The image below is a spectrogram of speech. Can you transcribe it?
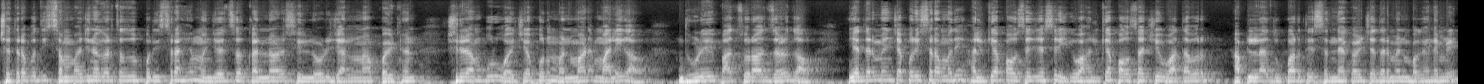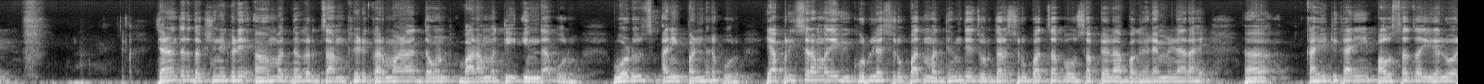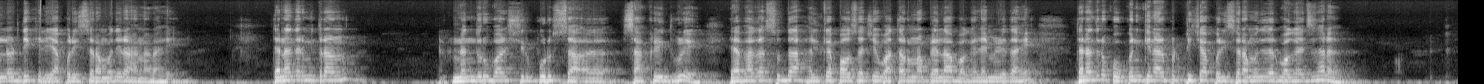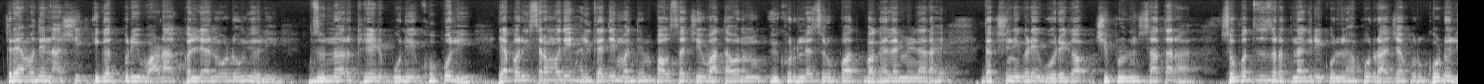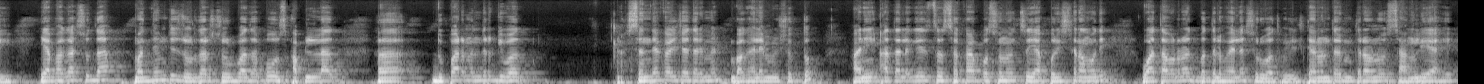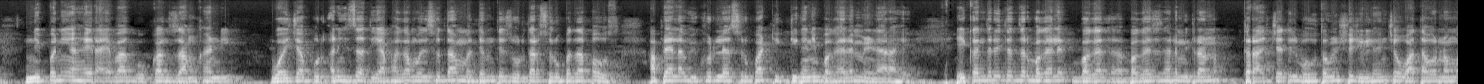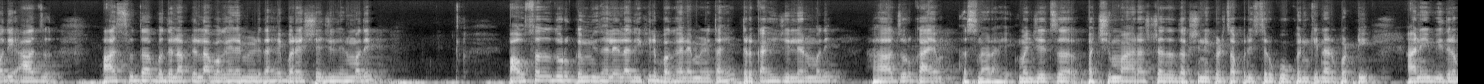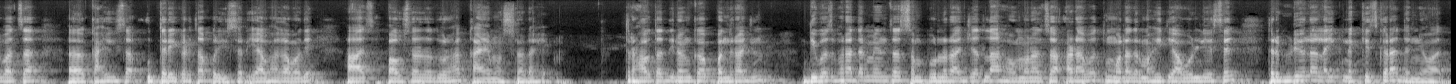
छत्रपती संभाजीनगरचा जो परिसर आहे म्हणजेच कन्नड सिल्लोड जालना पैठण श्रीरामपूर वैजापूर मनमाड मालेगाव धुळे पाचोरा जळगाव या दरम्यानच्या परिसरामध्ये हलक्या पावसाच्या सरी किंवा हलक्या पावसाचे वातावरण आपल्याला दुपार ते संध्याकाळच्या दरम्यान बघायला मिळेल. त्यानंतर दक्षिणेकडे अहमदनगर जामखेड करमाळा दौंड बारामती इंदापूर वडूज आणि पंढरपूर या परिसरामध्ये विखुरल्या स्वरूपात मध्यम ते जोरदार स्वरूपाचा पाऊस आपल्याला बघायला मिळणार आहे. काही ठिकाणी पावसाचा येलो अलर्ट देखील या परिसरामध्ये राहणार आहे. त्यानंतर मित्रांनो नंदुरबार शिरपूर सा साखळी धुळे या भागात सुद्धा हलक्या पावसाचे वातावरण आपल्याला बघायला मिळत आहे. त्यानंतर कोकण किनारपट्टीच्या परिसरामध्ये जर बघायचं झालं तर यामध्ये नाशिक इगतपुरी वाडा कल्याण व डोंबिवली जुन्नर खेड पुणे खोपोली या परिसरामध्ये हलक्या ते मध्यम पावसाचे वातावरण विखुरलेल्या स्वरूपात बघायला मिळणार आहे. दक्षिणेकडे गोरेगाव चिपळूण सातारा सोबतच रत्नागिरी कोल्हापूर राजापूर कोडोली या भागात सुद्धा मध्यम ते जोरदार स्वरूपाचा पाऊस आपल्याला दुपारनंतर किंवा संध्याकाळच्या दरम्यान बघायला मिळू शकतो. आणि आता लगेच सकाळपासूनच या परिसरामध्ये वातावरणात बदल व्हायला सुरुवात होईल. त्यानंतर मित्रांनो सांगली आहे निपणी आहे रायबाग गोकाक जामखांडी वैजापूर आणि जत या भागामध्ये सुद्धा मध्यम ते जोरदार स्वरूपाचा पाऊस आपल्याला विखुरल्या स्वरूपात ठिकठिकाणी बघायला मिळणार आहे. एकंदरीतच जर बघायला बघा बघायचं झालं मित्रांनो तर राज्यातील बहुतांश जिल्ह्यांच्या वातावरणामध्ये आज आज सुद्धा बदल आपल्याला बघायला मिळत आहे. बऱ्याचशा जिल्ह्यांमध्ये पावसाचा जोर कमी झालेला देखील बघायला मिळत आहे. तर काही जिल्ह्यांमध्ये हा जोर कायम असणार आहे. म्हणजेच पश्चिम महाराष्ट्राचा दक्षिणेकडचा परिसर कोकण किनारपट्टी आणि विदर्भाचा काहीसा उत्तरेकडचा परिसर या भागामध्ये आज पावसाचा जोर हा कायम असणार आहे. तर हा होता दिनांक पंधरा जून. दिवसभरादरम्यानचा संपूर्ण राज्यातला हवामानाचा आढावा तुम्हाला जर माहिती आवडली असेल तर व्हिडिओला लाईक नक्कीच करा. धन्यवाद.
